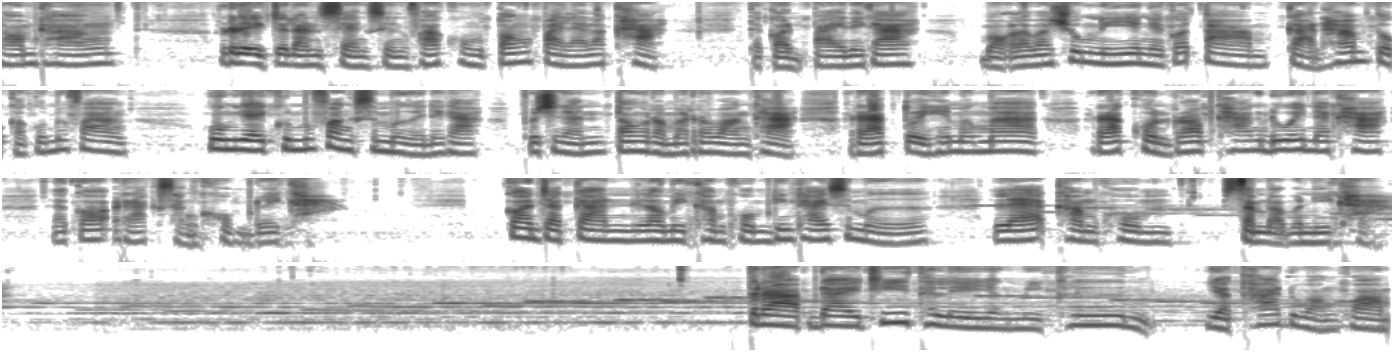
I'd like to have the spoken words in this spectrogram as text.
พร้อมทั้งเรือเอกจรันแสงเสียงฟ้าคงต้องไปแล้วล่ะค่ะ แต่ก่อนไปนะคะ บอกแล้วว่าช่วงนี้ยังไงก็ตามการห้ามตกกับคุณผู้ฟังห่วงใยคุณผู้ฟังเสมอนะคะ เพราะฉะนั้นต้องระมัดระวังค่ะ รักตัวเองให้มากๆ รักคนรอบข้างด้วยนะคะ แล้วก็รักสังคมด้วยค่ะ ก่อนจากกันเรามีคำคมทิ้งท้ายเสมอ และคำคมสำหรับวันนี้ค่ะ ตราบใดที่ทะเลยังมีคลื่น อย่าคาดหวังความ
